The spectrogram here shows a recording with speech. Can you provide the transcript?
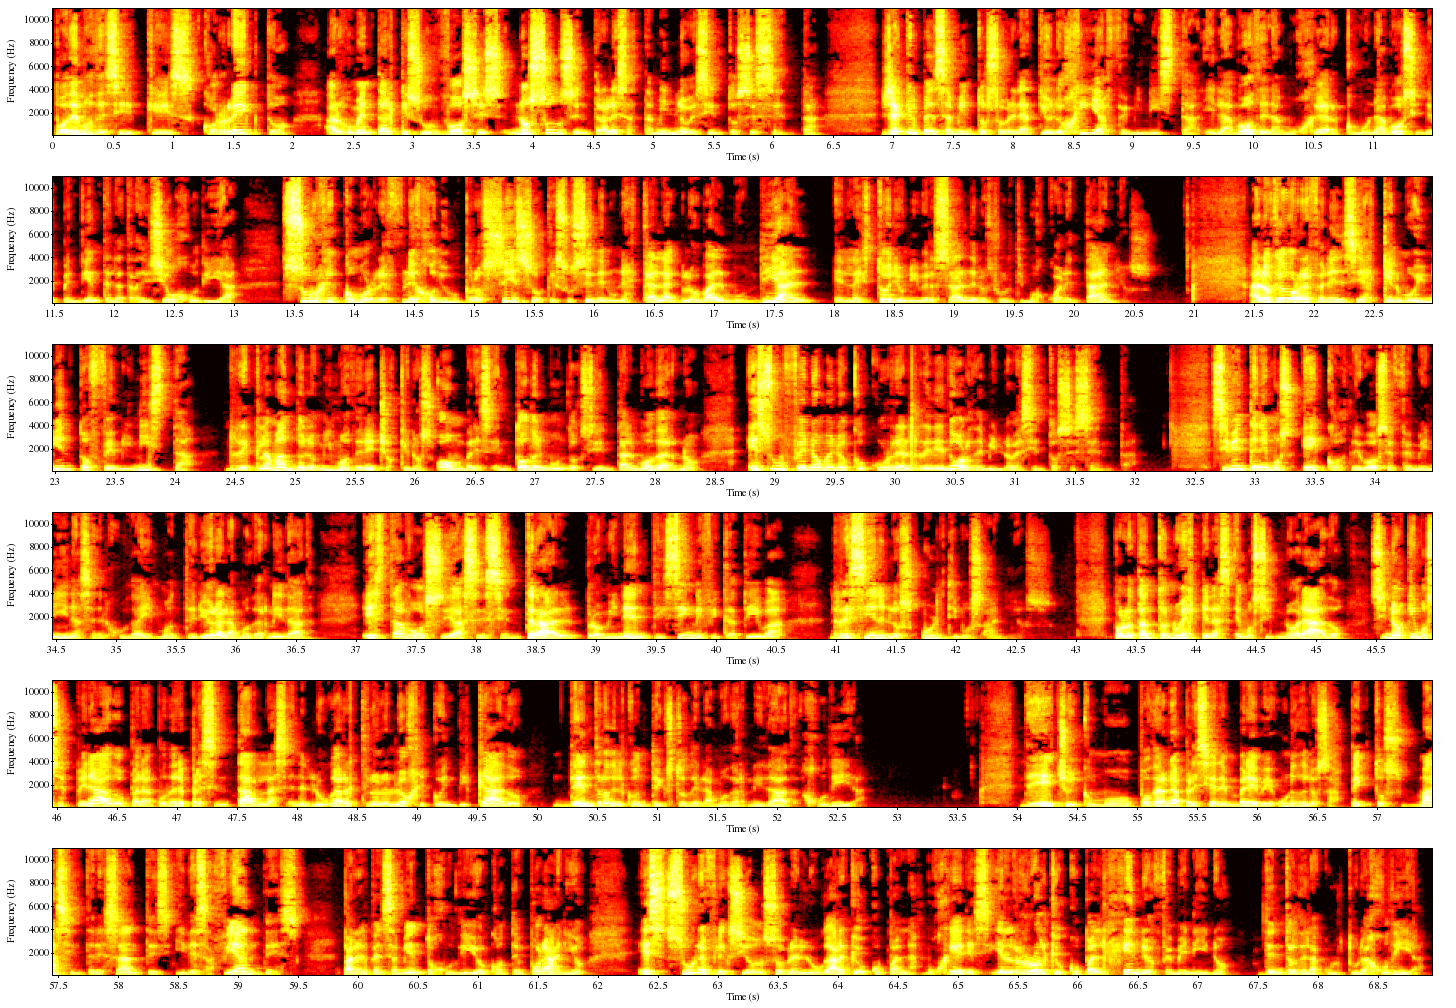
Podemos decir que es correcto argumentar que sus voces no son centrales hasta 1960, ya que el pensamiento sobre la teología feminista y la voz de la mujer como una voz independiente en la tradición judía surge como reflejo de un proceso que sucede en una escala global mundial en la historia universal de los últimos 40 años. A lo que hago referencia es que el movimiento feminista reclamando los mismos derechos que los hombres en todo el mundo occidental moderno, es un fenómeno que ocurre alrededor de 1960. Si bien tenemos ecos de voces femeninas en el judaísmo anterior a la modernidad, esta voz se hace central, prominente y significativa recién en los últimos años. Por lo tanto, no es que las hemos ignorado, sino que hemos esperado para poder presentarlas en el lugar cronológico indicado dentro del contexto de la modernidad judía. De hecho, y como podrán apreciar en breve, uno de los aspectos más interesantes y desafiantes para el pensamiento judío contemporáneo es su reflexión sobre el lugar que ocupan las mujeres y el rol que ocupa el género femenino dentro de la cultura judía.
